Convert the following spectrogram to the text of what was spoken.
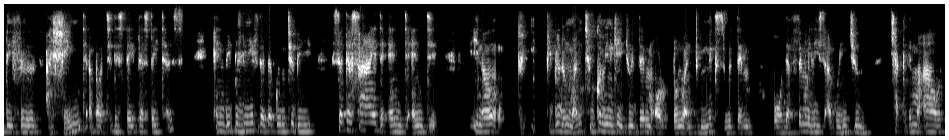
they feel ashamed about the state, their status and they believe that they're going to be set aside and and you know people don't want to communicate with them or don't want to mix with them or their families are going to check them out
